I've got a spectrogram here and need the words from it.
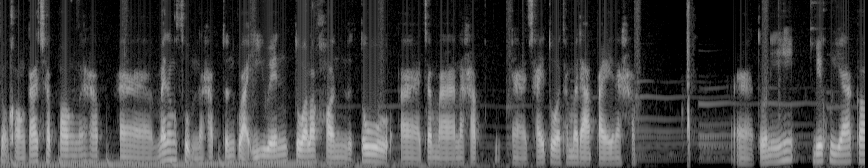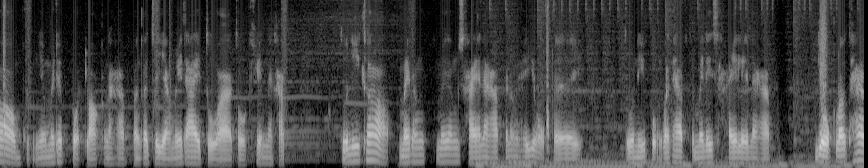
ส่วนของกาชาปองนะครับไม่ต้องสุ่มนะครับ จนกว่าอีเวนต์ตัวละครหรือตู้จะมานะครับใช้ตัวธรรมดาไปนะครับ อ่าตัวนี้เบียคุยะก็ผมยังไม่ได้ปลดล็อกนะครับ มันก็จะยังไม่ได้ตัวโทเค็นนะครับ ตัวนี้ก็ไม่ต้องไม่ต้องใช้นะครับ ไม่ต้องใช้โยกเลย ตัวนี้ผมก็แทบจะไม่ได้ใช้เลยนะครับโยกเราแทบ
